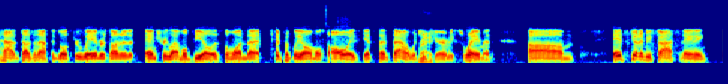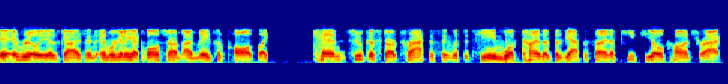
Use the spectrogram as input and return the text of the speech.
has, doesn't have to go through waivers on an entry level deal is the one that typically almost always gets sent down, which right. is Jeremy Swayman. Um, it's going to be fascinating. It, it really is, guys, and and we're going to get closer. I've, I've made some calls like can Tuukka start practicing with the team? What kind of does he have to sign a PTO contract?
